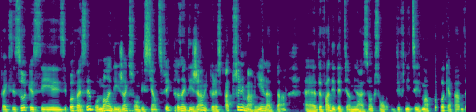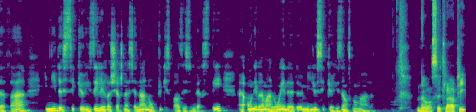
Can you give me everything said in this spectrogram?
Fait que c'est sûr que c'est, c'est pas facile pour demander à des gens qui sont des scientifiques très intelligents, mais qui connaissent absolument rien là-dedans, euh, de faire des déterminations qui sont définitivement pas capables de faire, ni de sécuriser les recherches nationales non plus qui se passent des universités. Euh, on est vraiment loin d'un milieu sécurisé en ce moment-là. Non, c'est clair. Puis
